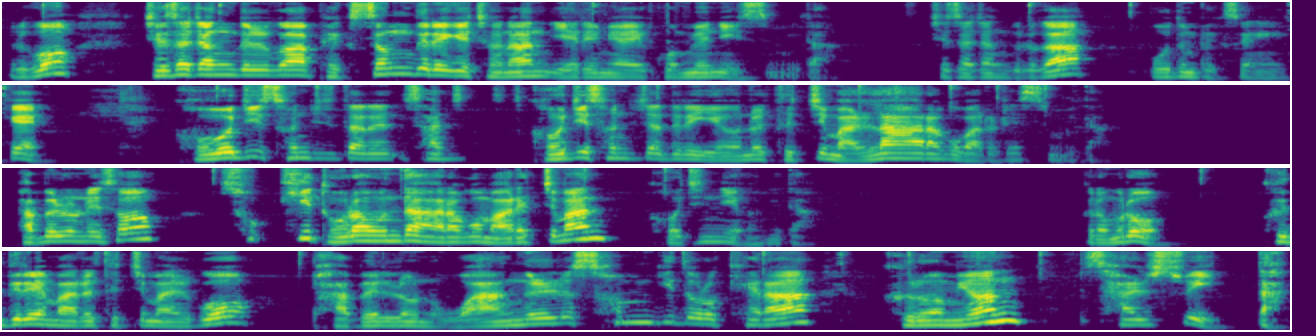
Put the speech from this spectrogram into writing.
그리고 제사장들과 백성들에게 전한 예레미야의 고면이 있습니다. 제사장들과 모든 백성에게 거짓 선지자들의, 거짓 선지자들의 예언을 듣지 말라라고 말을 했습니다. 바벨론에서 속히 돌아온다라고 말했지만 거짓 예언이다. 그러므로 그들의 말을 듣지 말고 바벨론 왕을 섬기도록 해라. 그러면 살 수 있다.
